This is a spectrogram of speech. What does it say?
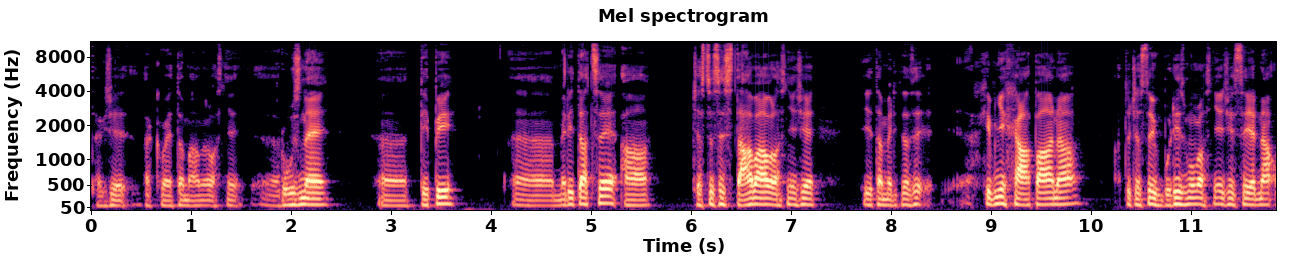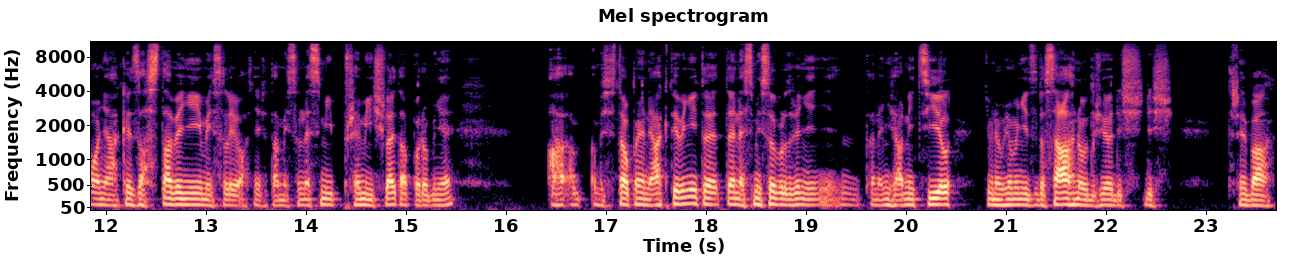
Takže takové to máme vlastně eh, různé uh, typy uh, meditace a často se stává vlastně, že je ta meditace chybně chápána to často i v buddhismu vlastně, že se jedná o nějaké zastavení mysli, vlastně, že ta mysl nesmí přemýšlet a podobně. A aby se stala úplně neaktivní, to je, to je nesmysl, protože to není žádný cíl, tím nemůžeme nic dosáhnout, že když, když třeba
